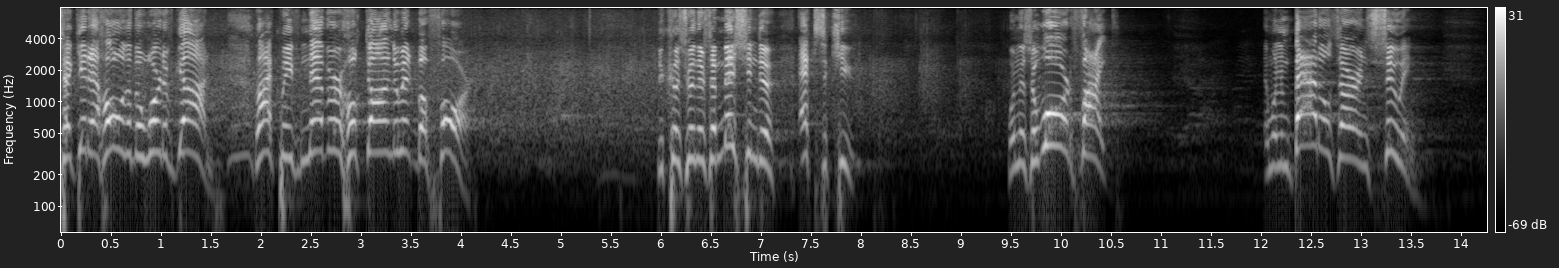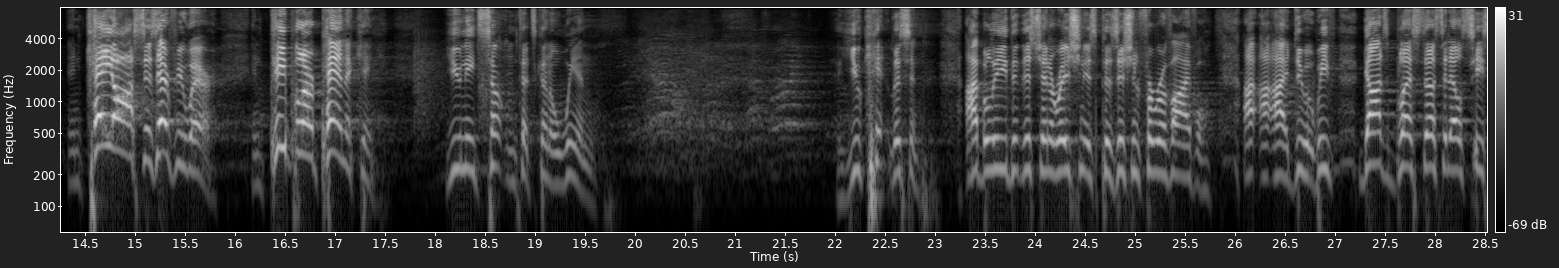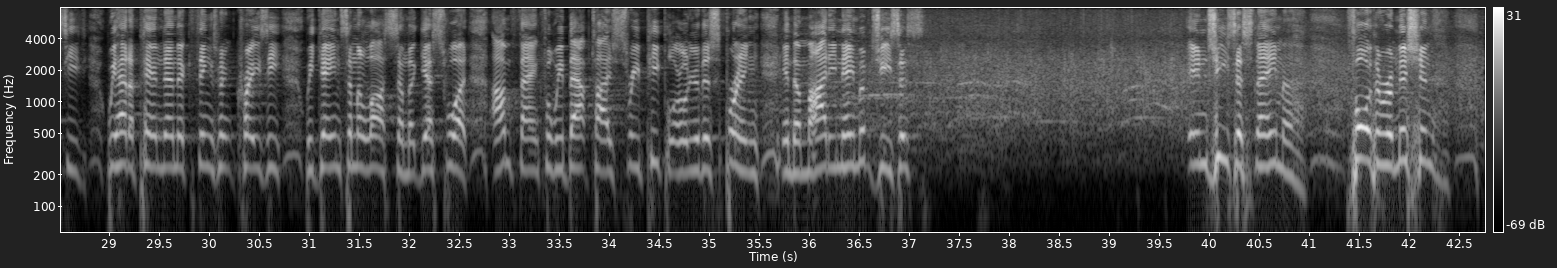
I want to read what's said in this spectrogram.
to get a hold of the Word of God like we've never hooked onto it before. Because when there's a mission to execute, when there's a war to fight, and when battles are ensuing, and chaos is everywhere, and people are panicking, you need something that's gonna win. You can't, listen, I believe that this generation is positioned for revival. I, I, I, do it. We've God's blessed us at LCC. We had a pandemic, things went crazy. We gained some and lost some, but guess what? I'm thankful we baptized three people earlier this spring in the mighty name of Jesus. In Jesus' name, uh, for the remission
